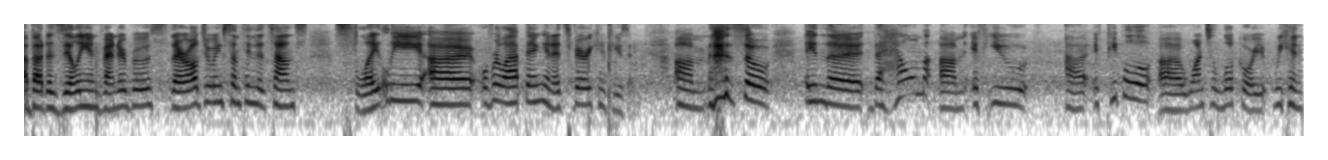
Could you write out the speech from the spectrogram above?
about a zillion vendor booths. They're all doing something that sounds slightly uh, overlapping, and it's very confusing. Um, so in the, the Helm, um, if you uh, if people uh, want to look, or we can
